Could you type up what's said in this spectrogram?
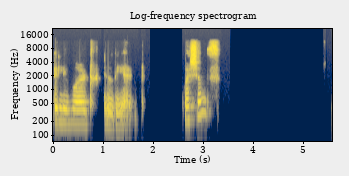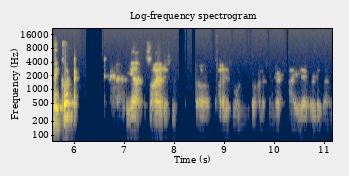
delivered till the end. Questions? We good? Yeah, so I just uh, I just want to understand that high level design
